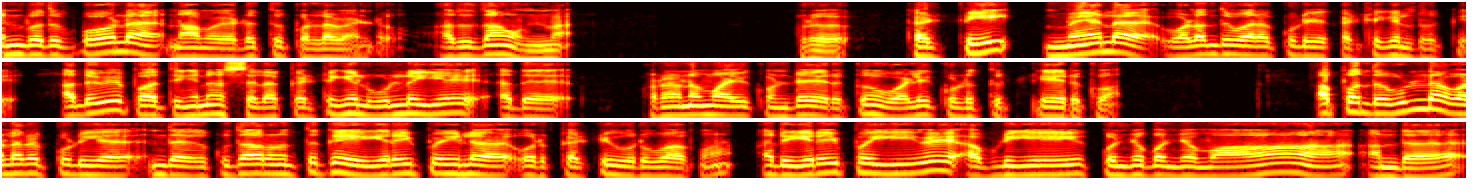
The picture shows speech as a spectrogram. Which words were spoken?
என்பது போல நாம் எடுத்துக்கொள்ள வேண்டும். அதுதான் உண்மை. ஒரு கட்டி மேலே வளர்ந்து வரக்கூடிய கட்டிகள் இருக்குது அதுவே பார்த்திங்கன்னா சில கட்டிகள் உள்ளேயே அது பிரணமாகி கொண்டே இருக்கும் வழி கொடுத்துட்டே இருக்கும். அப்போ அந்த உள்ளே வளரக்கூடிய இந்த உதாரணத்துக்கு இறைப்பையில் ஒரு கட்டி உருவாகும் அது இறைப்பையவே அப்படியே கொஞ்சம் கொஞ்சமாக அந்த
